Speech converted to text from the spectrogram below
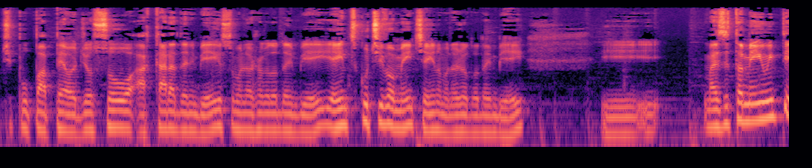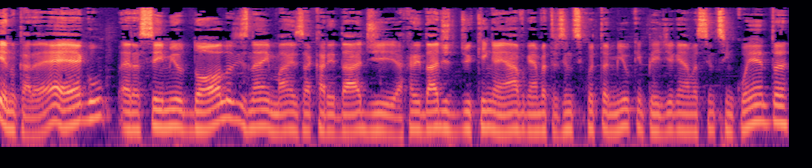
tipo, o papel de eu sou a cara da NBA, eu sou o melhor jogador da NBA, e é indiscutivelmente ainda o melhor jogador da NBA. E, mas eu também eu entendo, cara. É ego, era 100 mil dólares, né? E mais a caridade. A caridade de quem ganhava, ganhava 350 mil, quem perdia ganhava 150.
